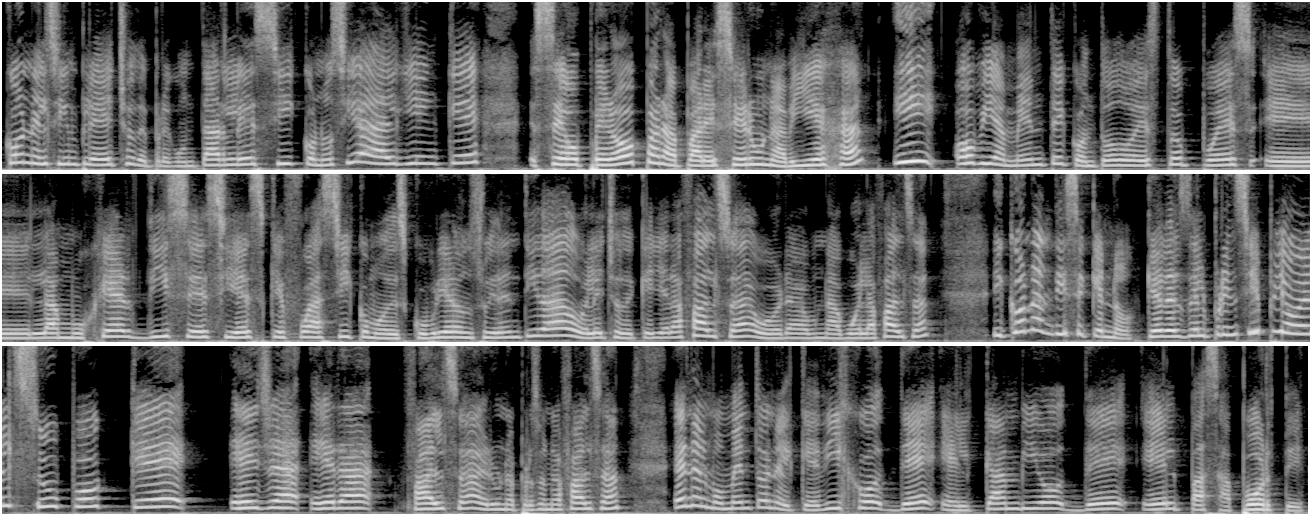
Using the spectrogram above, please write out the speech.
con el simple hecho de preguntarle si conocía a alguien que se operó para parecer una vieja. Y obviamente con todo esto, pues eh, la mujer dice si es que fue así como descubrieron su identidad o el hecho de que ella era falsa o era una abuela falsa. Y Conan dice que no, que desde el principio él supo que ella era falsa, era una persona falsa, en el momento en el que dijo de el cambio de el pasaporte.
